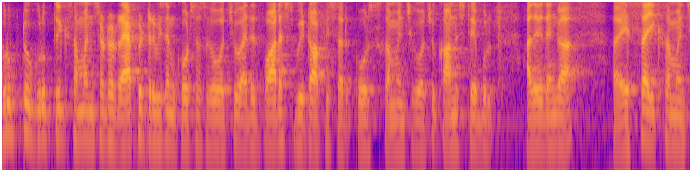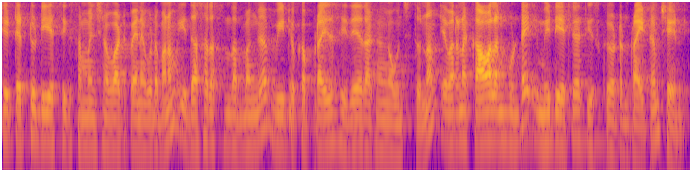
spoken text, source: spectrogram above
గ్రూప్ టూ గ్రూప్ త్రీకి సంబంధించిన ర్యాపిడ్ రివిజన్ కోర్సెస్ కావచ్చు అదే ఫారెస్ట్ బీట్ ఆఫీసర్ కోర్స్ సంబంధించి కావచ్చు కానిస్టేబుల్ అదేవిధంగా ఎస్ఐకి సంబంధించి టెట్ టు డిఎస్సికి సంబంధించిన వాటిపైన కూడా మనం ఈ దసరా సందర్భంగా వీటి యొక్క ప్రైజెస్ ఇదే రకంగా ఉంచుతున్నాం. ఎవరైనా కావాలనుకుంటే ఇమీడియట్గా తీసుకురావడం ప్రయత్నం చేయండి.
